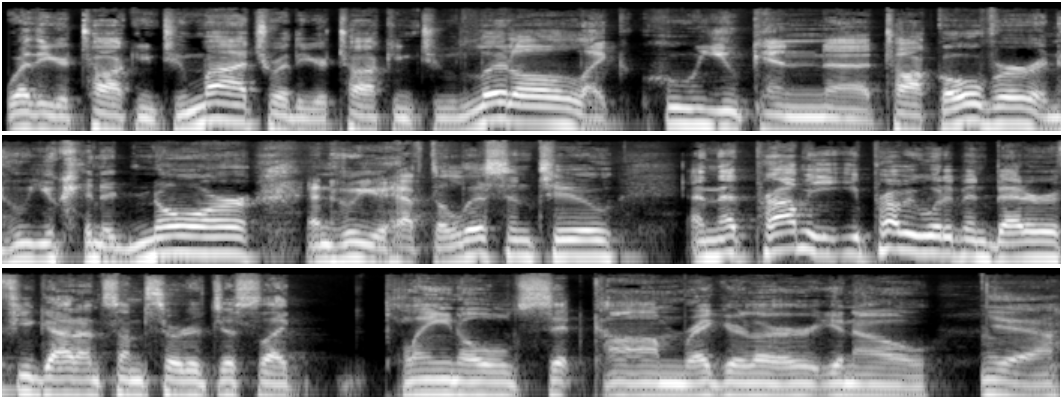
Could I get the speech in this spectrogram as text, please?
whether you're talking too much, whether you're talking too little, like who you can uh, talk over and who you can ignore and who you have to listen to. And that probably, you probably would have been better if you got on some sort of just like plain old sitcom, regular, you know, yeah.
